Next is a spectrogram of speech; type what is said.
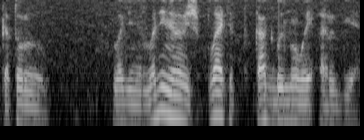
которую Владимир Владимирович платит как бы новой Орде.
